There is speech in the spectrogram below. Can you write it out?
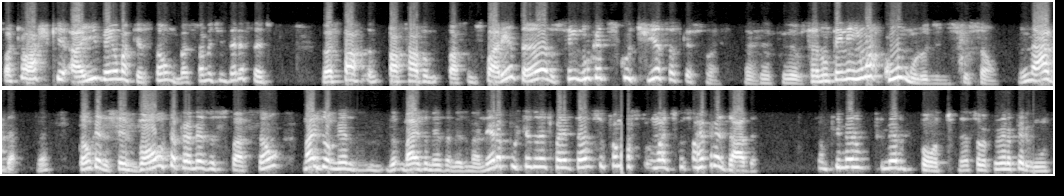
Só que eu acho que aí vem uma questão bastante interessante. Nós passávamos, passamos 40 anos sem nunca discutir essas questões. Você não tem nenhum acúmulo de discussão, nada. Né? Então, quer dizer, você volta para a mesma situação, mais ou menos, mais ou menos da mesma maneira, porque durante 40 anos isso foi uma, uma discussão represada. Então, primeiro, primeiro ponto, né, sobre a primeira pergunta.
